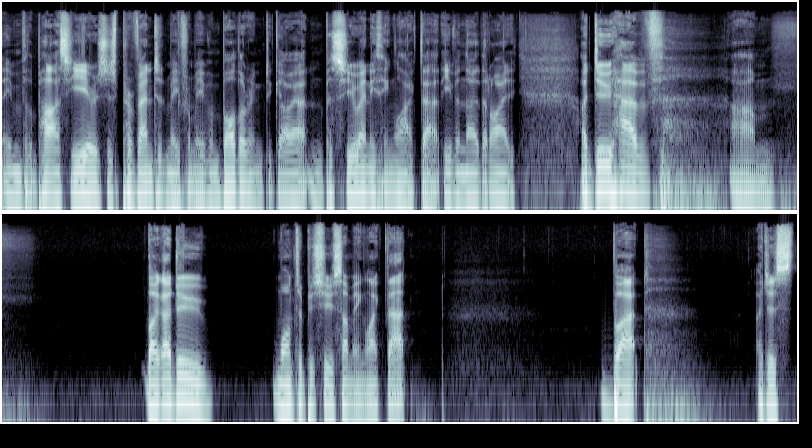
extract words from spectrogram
even for the past year, has just prevented me from even bothering to go out and pursue anything like that. Even though that I, I do have, um, like I do want to pursue something like that. But I just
